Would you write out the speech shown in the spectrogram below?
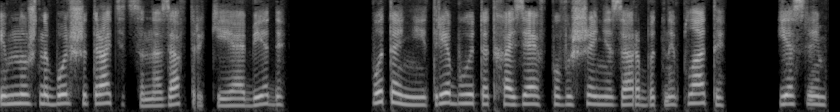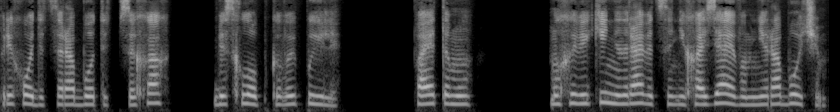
Им нужно больше тратиться на завтраки и обеды. Вот они и требуют от хозяев повышения заработной платы, если им приходится работать в цехах без хлопковой пыли. Поэтому маховики не нравятся ни хозяевам, ни рабочим.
